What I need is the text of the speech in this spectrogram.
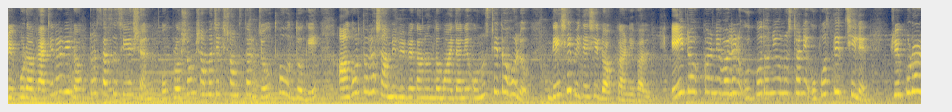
ত্রিপুরা ভেটেনারি ডক্টরস অ্যাসোসিয়েশন ও প্রসম সামাজিক সংস্থার যৌথ উদ্যোগে আগরতলা স্বামী বিবেকানন্দ ময়দানে অনুষ্ঠিত হল দেশি বিদেশি ডগ কার্নিভাল। এই ডগ কার্নিভালের উদ্বোধনী অনুষ্ঠানে উপস্থিত ছিলেন ত্রিপুরার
